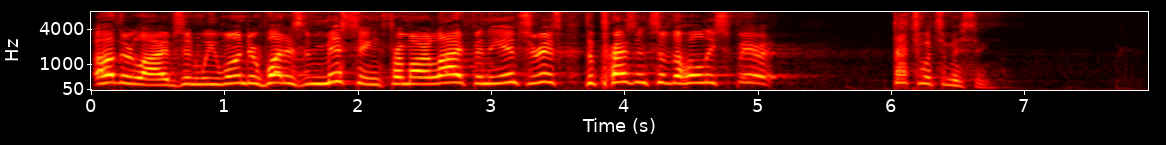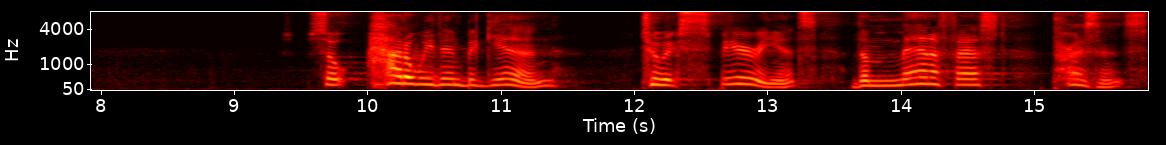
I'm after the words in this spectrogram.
other lives and we wonder what is missing from our life. And the answer is the presence of the Holy Spirit. That's what's missing. So, how do we then begin to experience the manifest presence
